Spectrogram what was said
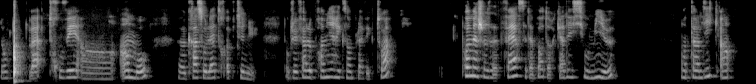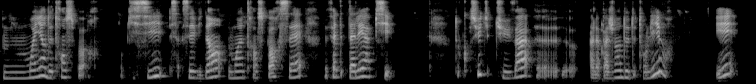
Donc, tu vas trouver un, mot euh, grâce aux lettres obtenues. Donc, je vais faire le premier exemple avec toi. Première chose à faire, c'est d'abord de regarder ici au milieu. On t'indique un moyen de transport. Donc ici, c'est évident, le moyen de transport, c'est le fait d'aller à pied. Donc ensuite, tu vas euh, à la page 22 de ton livre et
